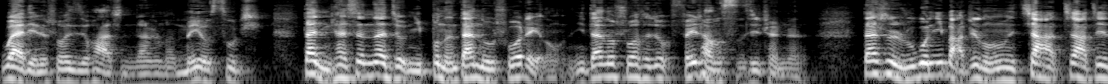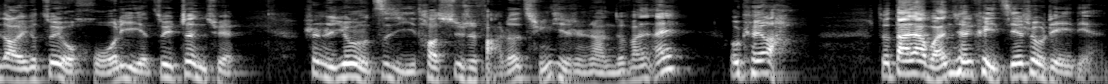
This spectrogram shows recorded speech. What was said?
外地人说一句话是，你知道什么？没有素质。但你看现在就你不能单独说这个东西，你单独说它就非常的死气沉沉。但是如果你把这种东西嫁嫁接到一个最有活力、也最正确，甚至拥有自己一套叙事法则的群体身上，你就发现哎，OK 了，就大家完全可以接受这一点。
